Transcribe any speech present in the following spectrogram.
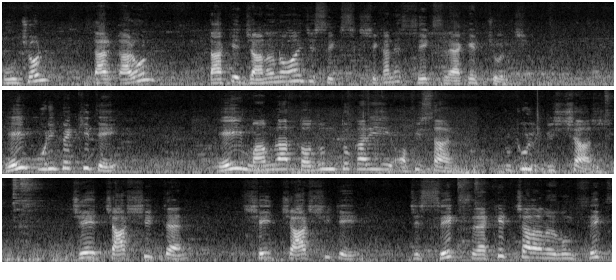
পৌঁছন। তার কারণ, তাকে জানানো হয় যে সেক্স, সেখানে সেক্স র্যাকেট চলছে। এই পরিপ্রেক্ষিতে এই মামলার তদন্তকারী অফিসার টুটুল বিশ্বাস যে চার্জশিট দেন, সেই চার্জশিটে যে সেক্স র্যাকেট চালানো এবং সেক্স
